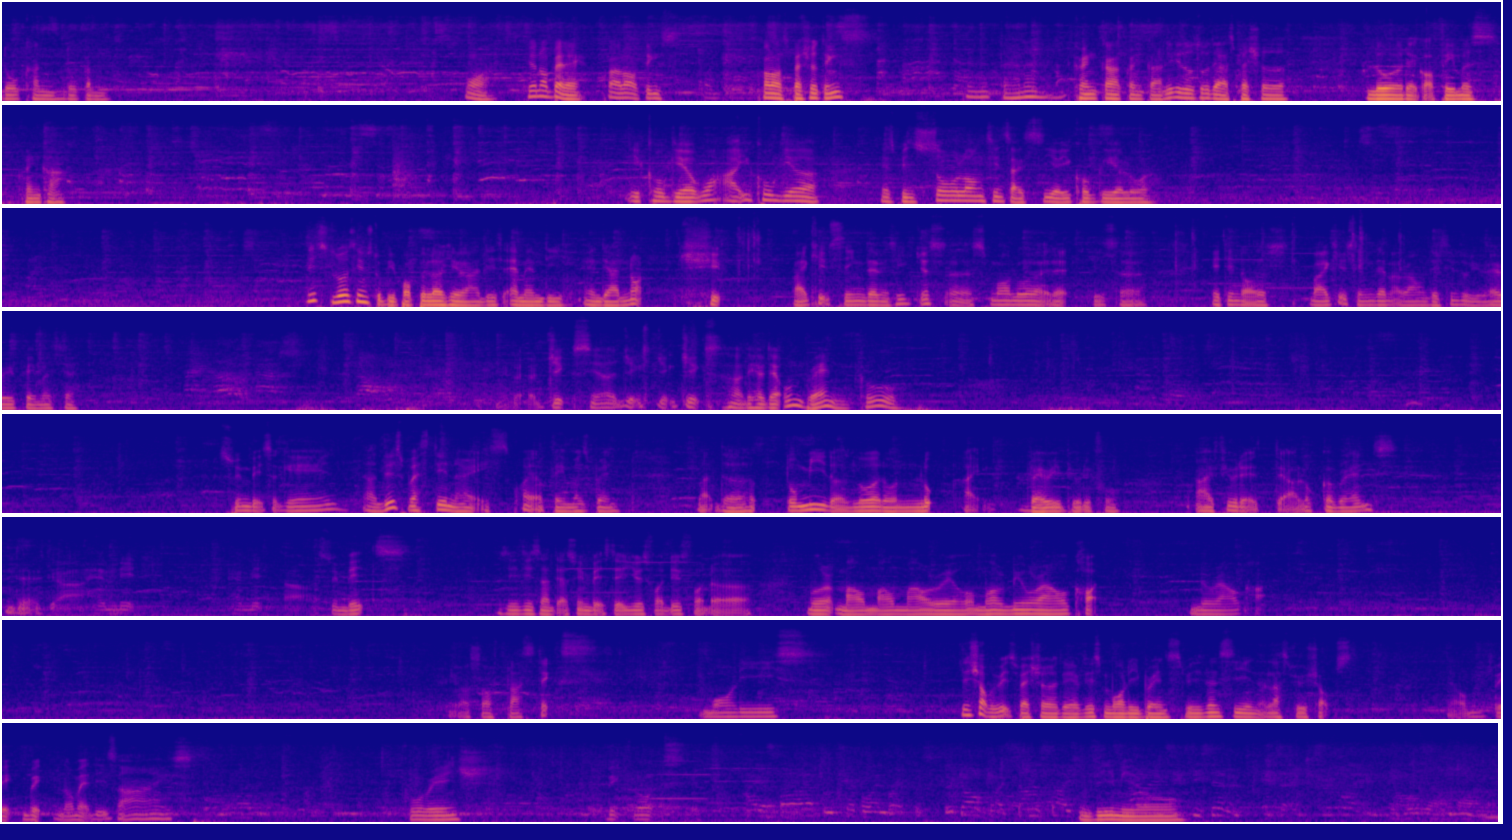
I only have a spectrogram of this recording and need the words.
Dokan, Dokan. Wow, here not bad eh. Quite a lot of things. Quite a lot of special things. Cranka, Cranka. This is also their special lure that got famous. Cranka. Eco gear. Wow, eco gear. It's been so long since I see a eco gear lure. This lure seems to be popular here, uh, this MMD, and they are not cheap. But I keep seeing them, you see, just a small lure like that is uh, $18. But I keep seeing them around, they seem to be very famous here. Jigs yeah jigs jigs jigs oh, they have their own brand. Cool. Swim baits again. Uh, this Westin right is quite a famous brand. But the to me the lure don't look like very beautiful. I feel that they are local brands. They, they are handmade handmade uh, swim baits See, these are their swim baits they use for this for the Mur Mau Mau Mural Murray cod. Murray cod. Your soft plastics. Mollies. This shop a bit special. They have this Molly brands we didn't see in the last few shops. They're big, big nomad designs full range, big floats, Vimeo,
